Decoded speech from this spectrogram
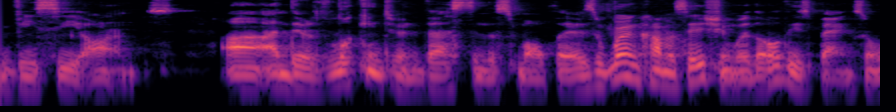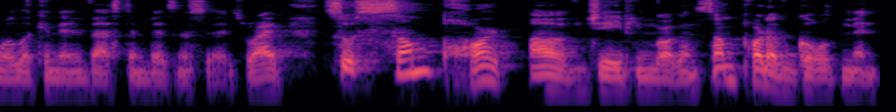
VC arms uh, and they're looking to invest in the small players. We're in conversation with all these banks when we're looking to invest in businesses, right? So some part of JP Morgan, some part of Goldman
